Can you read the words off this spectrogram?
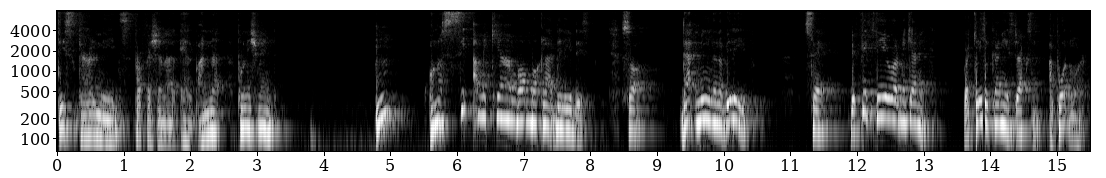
This girl needs professional help and not punishment. Hmm? Know, see, I can't bumble clock believe this. So, that mean and I believe, say, the 50 year old mechanic, where kill Canis Jackson, a Portmore,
